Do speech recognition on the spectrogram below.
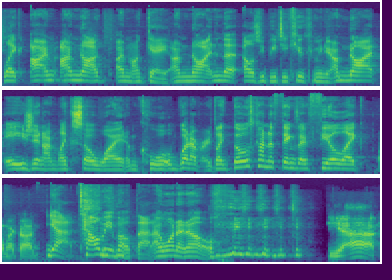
like I'm I'm not I'm not gay. I'm not in the LGBTQ community. I'm not Asian. I'm like so white. I'm cool. Whatever. Like those kind of things I feel like Oh my god. Yeah, tell me about that. I want to know. yeah.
